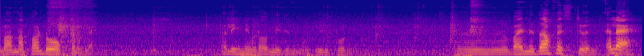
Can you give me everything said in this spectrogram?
വന്നപ്പോൾ ഡോക്ടറില്ല. അപ്പം ലീന ഇവിടെ വന്നിരുന്നു ഇരിപ്പുണ്ട്. വനിതാ ഫെസ്റ്റിവൽ അല്ലേ?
